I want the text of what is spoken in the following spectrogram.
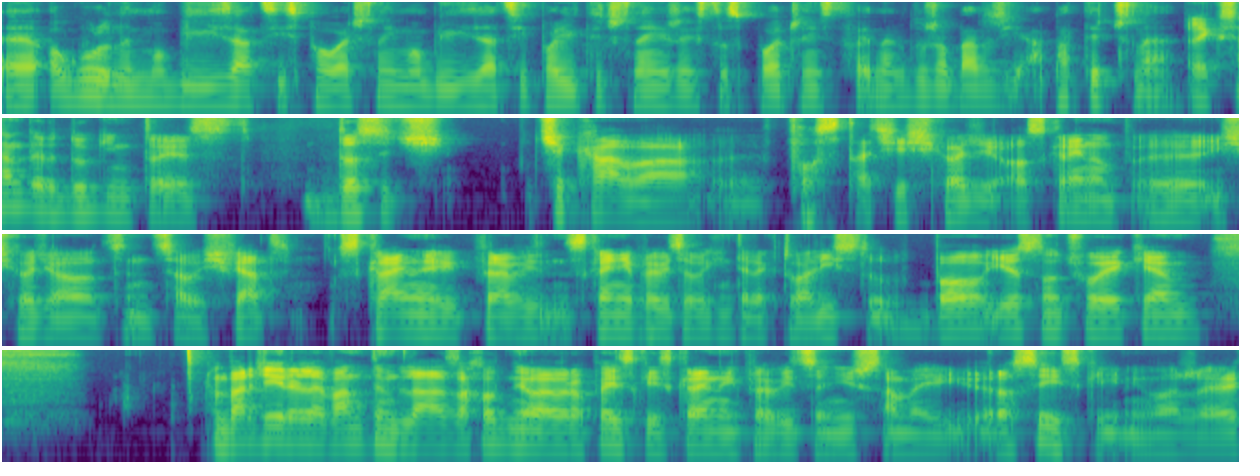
e, ogólny mobilizacji społecznej, mobilizacji politycznej, że jest to społeczeństwo jednak dużo bardziej apatyczne. Aleksander Dugin to jest dosyć ciekawa e, postać, jeśli chodzi o skrajną, e, jeśli chodzi o ten cały świat skrajnych, prawi, skrajnie prawicowych intelektualistów, bo jest on człowiekiem bardziej relevantnym dla zachodnioeuropejskiej skrajnej prawicy niż samej rosyjskiej, mimo że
